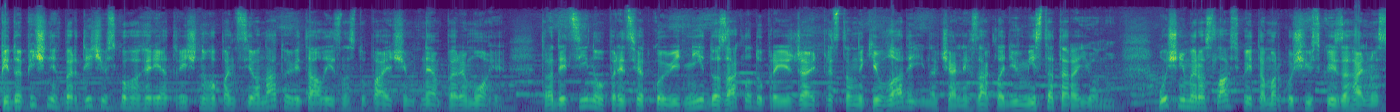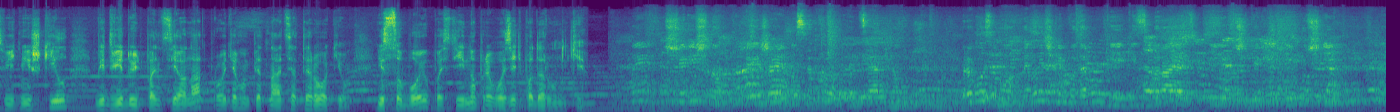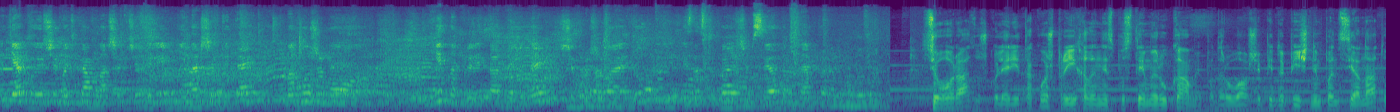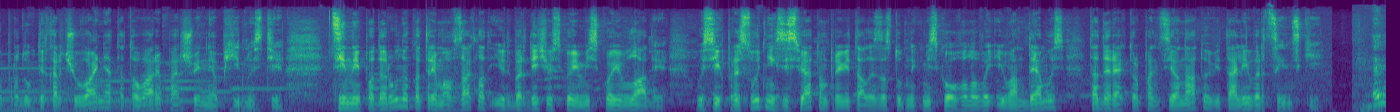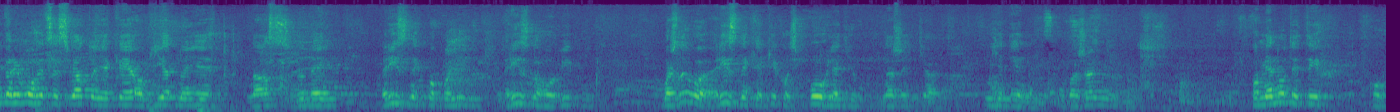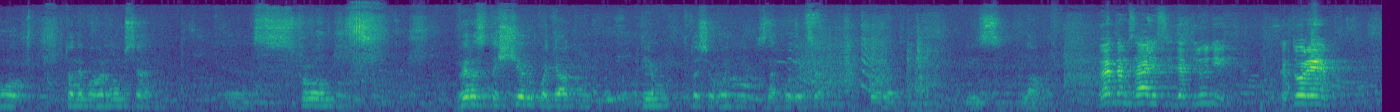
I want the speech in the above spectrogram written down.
Підопічних Бердичівського геріатричного пансіонату вітали із наступаючим днем перемоги. Традиційно у передсвяткові дні до закладу приїжджають представники влади і навчальних закладів міста та району. Учні Мирославської та Маркушівської загальноосвітніх шкіл відвідують пансіонат протягом 15 років і з собою постійно привозять подарунки. Ми щорічно приїжджаємо святковим концертом, привозимо невеличкі подарунки, які збирають і вчителі, і учні. Дякуючи батькам наших вчителів і наших дітей, ми можемо гідно привітати людей, що проживають тут, із наступаючим святом Днем Перемоги. Цього разу школярі також приїхали не з пустими руками, подарувавши підопічним пансіонату продукти харчування та товари першої необхідності. Цінний подарунок отримав заклад і від Бердичівської міської влади. Усіх присутніх зі святом привітали заступник міського голови Іван Демусь та директор пансіонату Віталій Верцинський. День перемоги це свято, яке об'єднує нас, людей різних поколінь, різного віку, можливо, різних якихось поглядів на життя у єдиному, у бажанні пом'янути тих, кого хто не повернувся е, з фронту, виразити щиру подяку тим, хто сьогодні знаходиться поряд із нами. В этом зале сидят люди, которые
